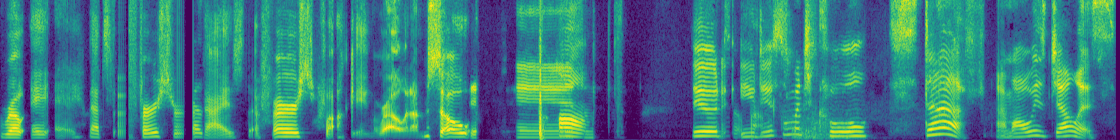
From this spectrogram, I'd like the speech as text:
row AA. That's the first row, guys. The first fucking row. And I'm so pumped. dude, So you do so much cool stuff. I'm always jealous.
